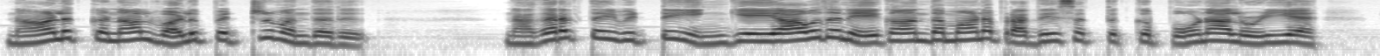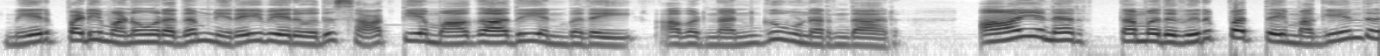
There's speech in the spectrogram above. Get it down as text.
நாளுக்கு நாள் வலுப்பெற்று வந்தது. நகரத்தை விட்டு எங்கேயாவது ஏகாந்தமான பிரதேசத்துக்குப் போனாலொழிய மேற்படி மனோரதம் நிறைவேறுவது சாத்தியமாகாது என்பதை அவர் நன்கு உணர்ந்தார். ஆயனர் தமது விருப்பத்தை மகேந்திர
